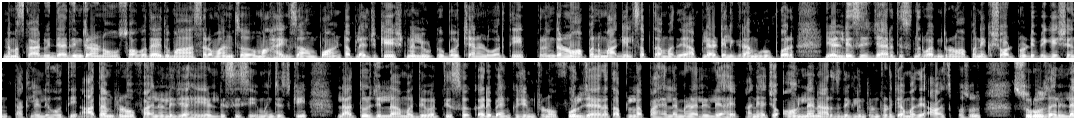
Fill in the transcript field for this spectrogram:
नमस्कार विद्यार्थी मित्रांनो स्वागत आहे तुम्हाला सर्वांचं महा एक्झाम पॉईंट आपल्या एज्युकेशनल यूट्यूब चॅनलवरती तर मित्रांनो आपण मागील सप्ताहामध्ये आपल्या टेलिग्राम ग्रुपवर एल डी सी जाहिराती संदर्भात मित्रांनो आपण एक शॉर्ट नोटिफिकेशन टाकलेली होती. आता मित्रांनो फायनली जे आहे एल डी सी सी म्हणजेच की लातूर जिल्हा मध्यवर्ती सहकारी बँकेची मित्रांनो फुल जाहिरात आपल्याला पाहायला मिळालेली आहे आणि याचे ऑनलाईन अर्ज देखील मित्रांनो थोडक्यामध्ये आजपासून सुरू झालेले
